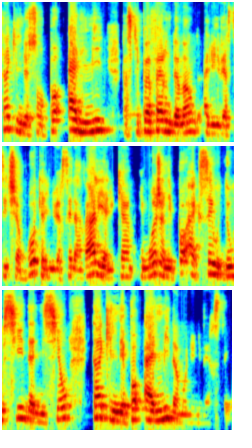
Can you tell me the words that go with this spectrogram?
tant qu'ils ne sont pas admis, parce qu'ils peuvent faire une demande à l'Université de Sherbrooke, à l'Université Laval et à l'UQAM. Et moi, je n'ai pas accès au dossier d'admission tant qu'il n'est pas admis dans mon université.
